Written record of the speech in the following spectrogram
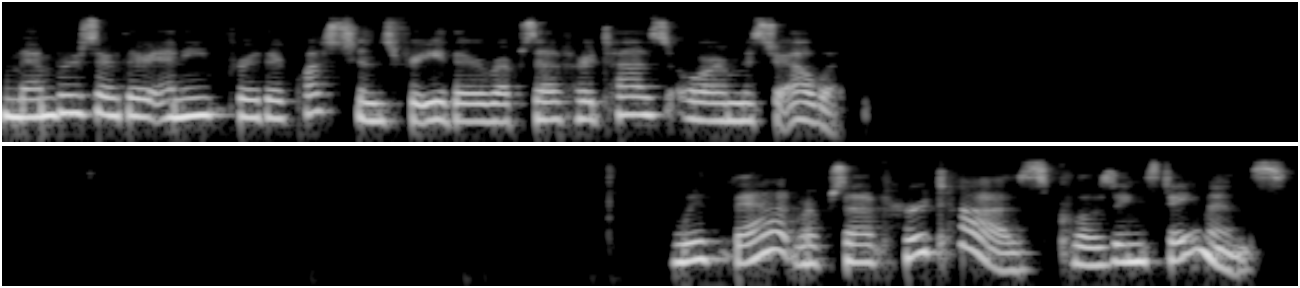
Members, are there any further questions for either Representative Hertaus or Mr. Elwood? With that, Representative Hertaus, closing statements.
